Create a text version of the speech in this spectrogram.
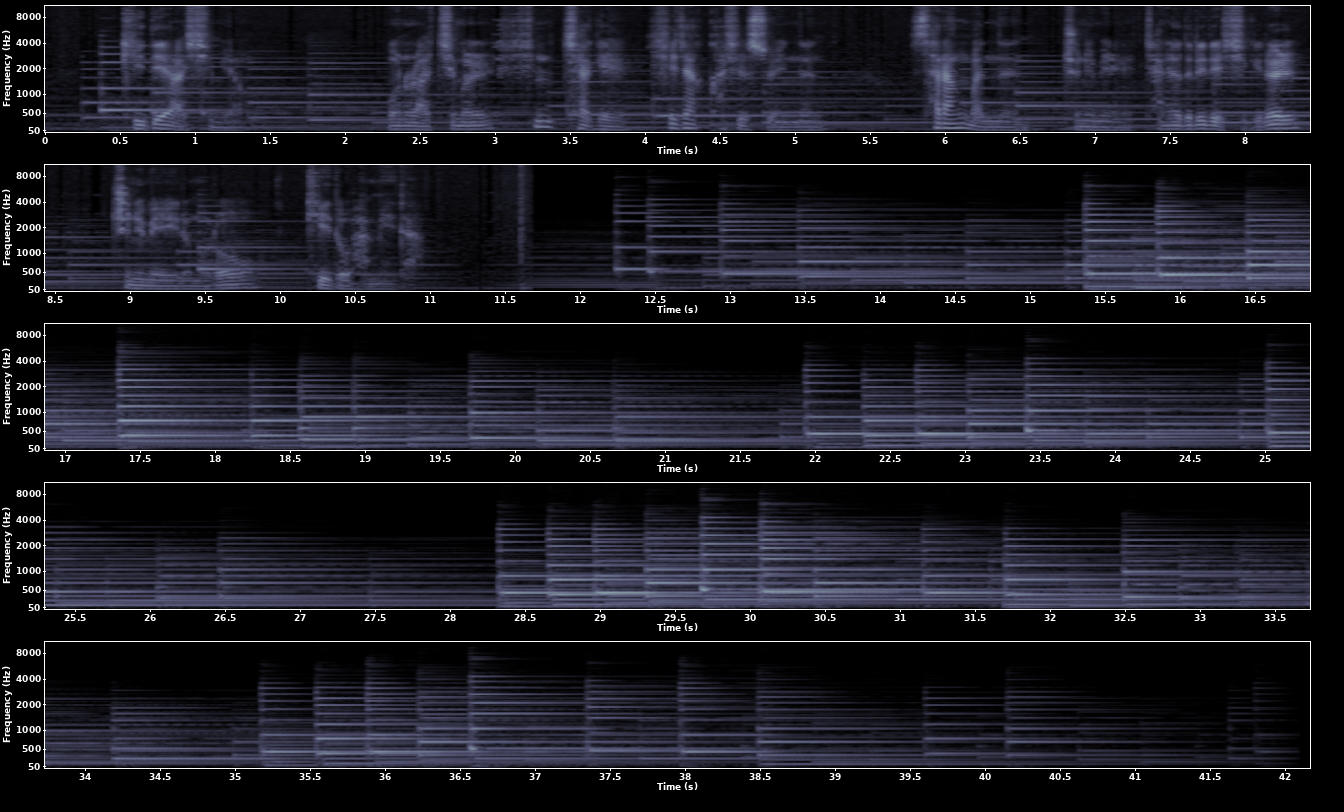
기대하시며 오늘 아침을 힘차게 시작하실 수 있는 사랑받는 주님의 자녀들이 되시기를 주님의 이름으로 기도합니다.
